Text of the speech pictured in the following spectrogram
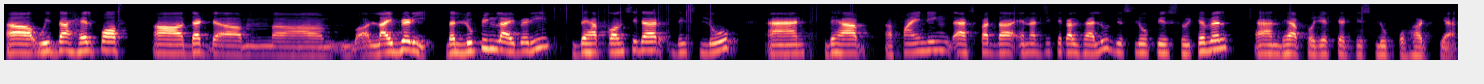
uh, with the help of uh, that um, uh, library, the looping library, they have considered this loop and they have uh, finding as per the energetical value this loop is suitable. And they have projected this loop over here.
